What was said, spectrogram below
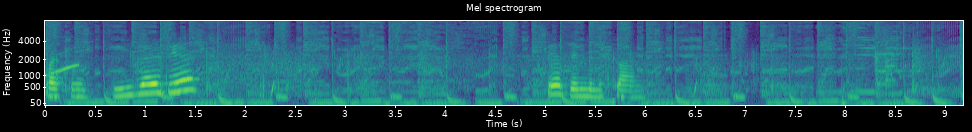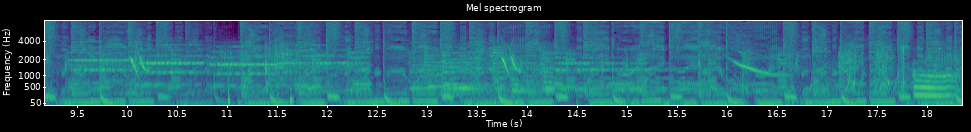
Was bringt die Welt jetzt? Der sehen wir nicht gar nicht. Oh.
